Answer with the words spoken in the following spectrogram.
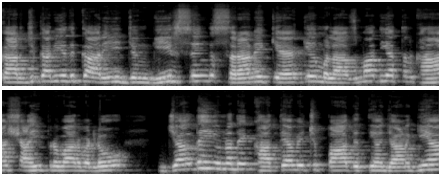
ਕਾਰਜਕਾਰੀ ਅਧਿਕਾਰੀ ਜੰਗੀਰ ਸਿੰਘ ਸਰਾ ਨੇ ਕਿਹਾ ਕਿ ਮੁਲਾਜ਼ਮਾਂ ਦੀਆਂ ਤਨਖਾਹਾਂ ਸ਼ਾਹੀ ਪਰਿਵਾਰ ਵੱਲੋਂ ਜਲਦ ਹੀ ਉਹਨਾਂ ਦੇ ਖਾਤਿਆਂ ਵਿੱਚ ਪਾ ਦਿੱਤੀਆਂ ਜਾਣਗੀਆਂ।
